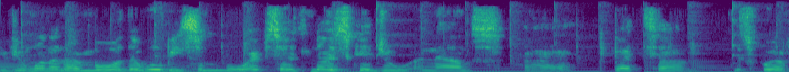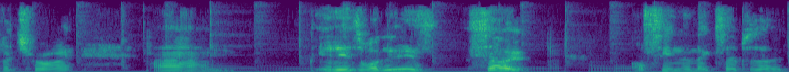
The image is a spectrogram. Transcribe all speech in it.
If you want to know more, there will be some more episodes. No schedule announced, uh, but uh, it's worth a try. Um, it is what it is. So I'll see you in the next episode.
